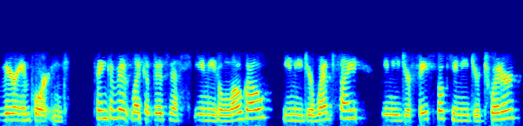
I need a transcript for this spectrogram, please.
very important. Think of it like a business. You need a logo, you need your website, you need your Facebook, you need your Twitter.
